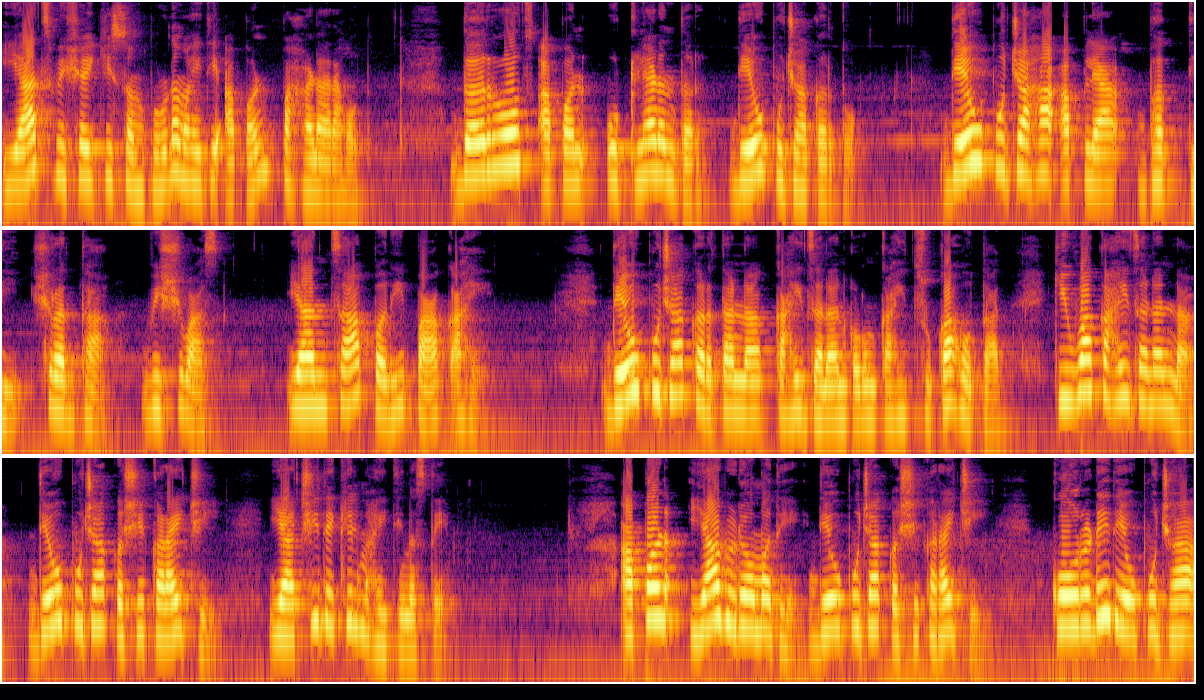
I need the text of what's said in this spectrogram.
याच विषयीची संपूर्ण माहिती आपण पाहणार आहोत. दररोज आपण उठल्यानंतर देवपूजा करतो. देवपूजा हा आपल्या भक्ती श्रद्धा विश्वास यांचा परिपाक आहे. देवपूजा करताना काही जणांकडून काही चुका होतात किंवा काही जणांना देवपूजा कशी करायची याची देखील माहिती नसते. आपण या व्हिडिओमध्ये देवपूजा कशी करायची कोरडी देवपूजा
